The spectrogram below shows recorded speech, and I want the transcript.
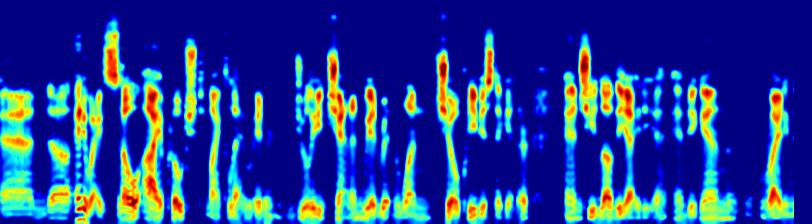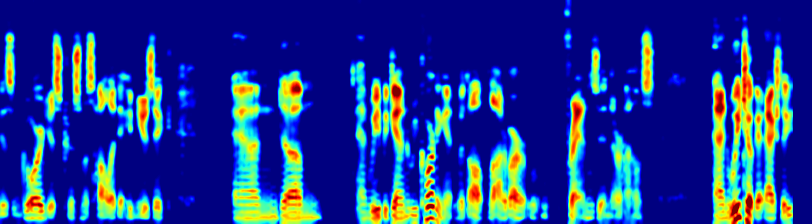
And uh, anyway, so I approached my collaborator, Julie Shannon. We had written one show previous together, and she loved the idea and began writing this gorgeous Christmas holiday music. And um, and we began recording it with a lot of our friends in their house. And we took it actually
